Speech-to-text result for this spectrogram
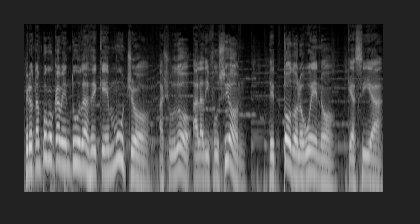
Pero tampoco caben dudas de que mucho ayudó a la difusión de todo lo bueno que hacía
